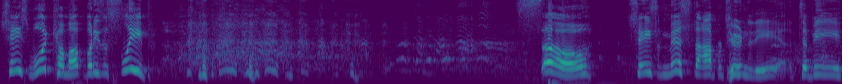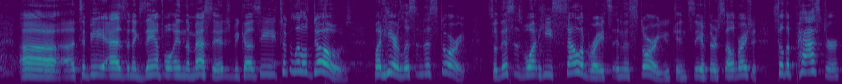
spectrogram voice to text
Chase would come up, but he's asleep. so Chase missed the opportunity to be uh, to be as an example in the message because he took a little doze. But here, listen to this story. So, this is what he celebrates in this story. You can see if there's celebration. So, the pastor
